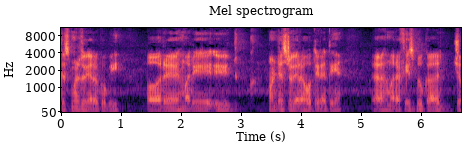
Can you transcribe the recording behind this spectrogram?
कस्टमर्स वगैरह को भी, और हमारे कॉन्टेस्ट वगैरह होते रहते हैं। हमारा फेसबुक का जो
